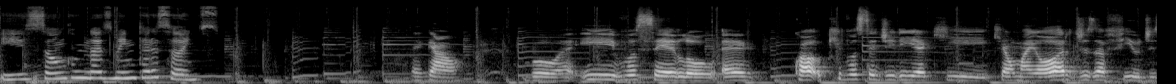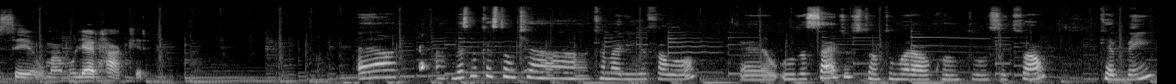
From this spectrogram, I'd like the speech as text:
E são comunidades bem interessantes. Legal. Boa. E você, Lou, é, qual que você diria que, que é o maior desafio de ser uma mulher hacker? É a, mesma questão que a, que a Maria falou, é, os assédios, tanto moral quanto sexual, que é bem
